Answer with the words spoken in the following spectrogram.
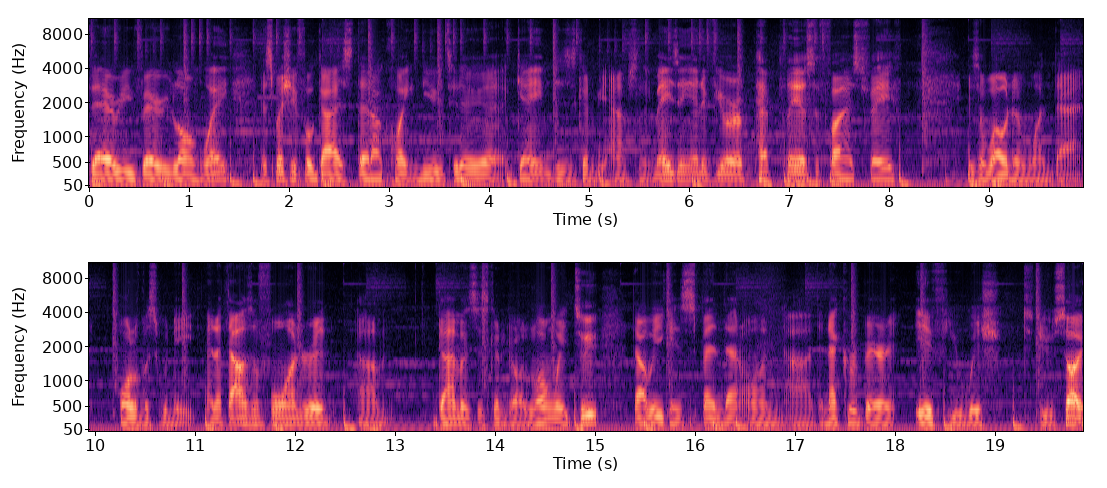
very, very long way, especially for guys that are quite new to the game. This is going to be absolutely amazing. And if you're a pet player, Sapphire's Faith is a well known one that all of us would need. And 1,400 um, diamonds is going to go a long way too. That way you can spend that on uh, the necro bear if you wish to do so.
